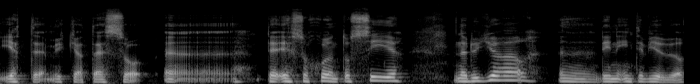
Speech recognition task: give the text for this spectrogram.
jättemycket att det är så, eh, det är så skönt att se när du gör eh, dina intervjuer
